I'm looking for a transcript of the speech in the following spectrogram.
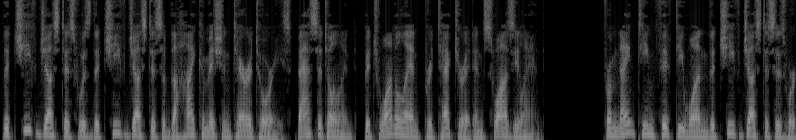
The Chief Justice was the Chief Justice of the High Commission Territories Basutoland, Bechuanaland Protectorate and Swaziland. From 1951 the Chief Justices were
